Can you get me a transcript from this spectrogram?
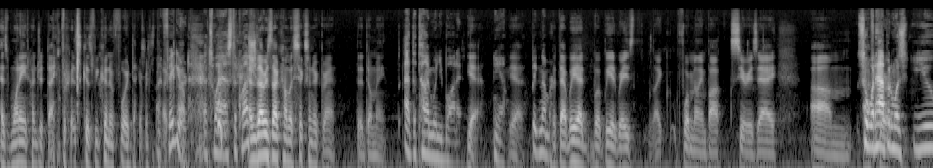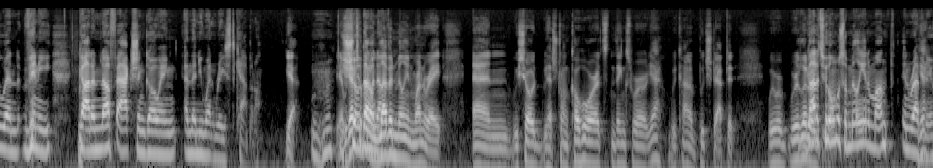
as one eight hundred diapers because we couldn't afford diapers. I figured. That's why I asked the And question diapers.com was six hundred grand the domain. at the time when you bought it. Yeah. Yeah. Yeah. Big number. But that we had, but we had raised like four million bucks Series A. Um, So what happened was you and Vinny got enough action going, and then you went and raised capital. Yeah. Mm-hmm. Yeah, You we got to about enough- 11 million run rate, and we showed we had strong cohorts and things were yeah we kind of bootstrapped it. We were we were literally got it to almost a million a month in yeah, revenue.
